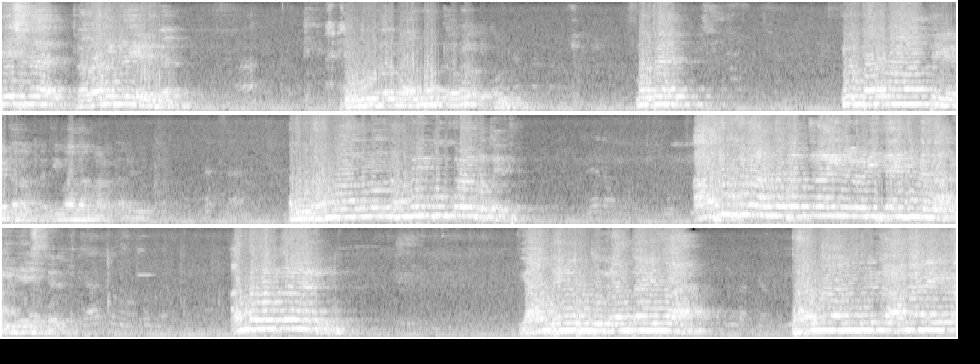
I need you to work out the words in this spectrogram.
ದೇಶದ ಪ್ರಧಾನಿಗಳೇ ಹೇಳಿದ್ದಾರೆ. ಹಿಂದೂ ಧರ್ಮ ಅನ್ನಂತವರು. ಮತ್ತೆ ಇವು ಧರ್ಮ ಅಂತ ಹೇಳ್ತಾರ, ಪ್ರತಿವಾದ ಮಾಡ್ತಾರೆ ಇವ್ರು. ಅದು ಧರ್ಮ ಅನ್ನೋ ನಮಗೂ ಕೂಡ ಗೊತ್ತೈತೆ. ಆದ್ರೂ ಕೂಡ ಅಂಧಭಕ್ತರಾಗಿ ನಾವು ನಡೀತಾ ಇದ್ದೀವಲ್ಲ ಈ ದೇಶದಲ್ಲಿ. ಅಂಧಭಕ್ತರಾಗಿ ಯಾವುದೇ ಒಂದು ಗ್ರಂಥ ಇಲ್ಲ. ಧರ್ಮ ಅನ್ನೋದಕ್ಕೆ ಆಧಾರ ಇಲ್ಲ.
